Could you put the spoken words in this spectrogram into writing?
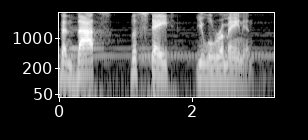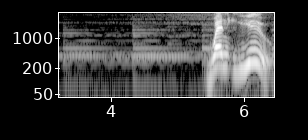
Then that's the state you will remain in. When you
